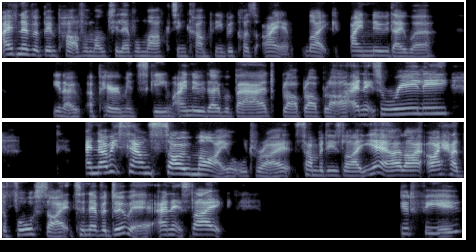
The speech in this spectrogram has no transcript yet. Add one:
I've never been part of a multi-level marketing company because I like I knew they were, you know, a pyramid scheme. I knew they were bad, blah, blah, blah. And it's really I know it sounds so mild, right? Somebody's like, yeah, like I had the foresight to never do it. And it's like, good for you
